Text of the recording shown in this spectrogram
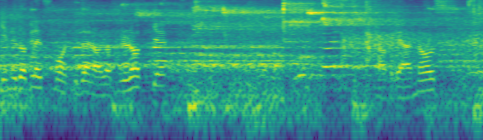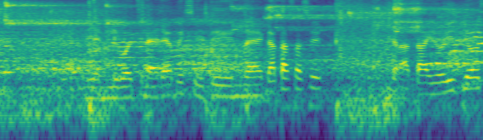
Γίνει το κλέψιμο, όχι δεν ολοκληρώθηκε. Αυριανός βγαίνει λίγο έτσι να ηρεμήσει την ε, κατάσταση. Κρατάει ο ίδιος.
